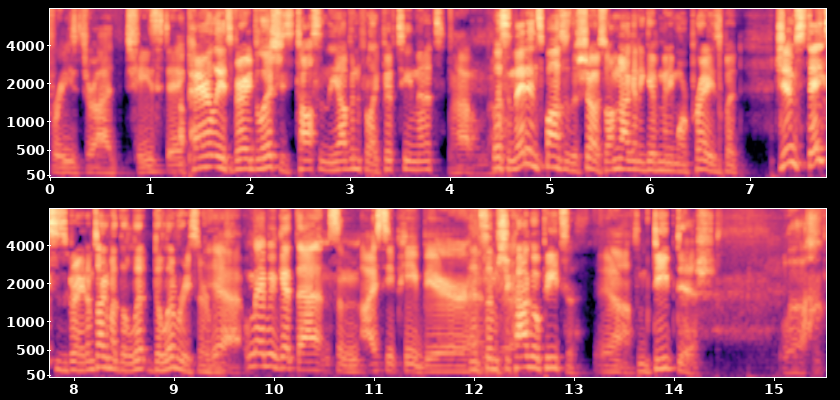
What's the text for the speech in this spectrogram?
freeze dried cheesesteak. Apparently, it's very delicious. Toss in the oven for like 15 minutes. I don't know. Listen, they didn't sponsor the show, so I'm not going to give them any more praise. But Jim Steaks is great. I'm talking about the li- delivery service. Yeah, well, maybe get that and some ICP beer And some uh, Chicago pizza, Yeah. some deep dish. Ugh.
